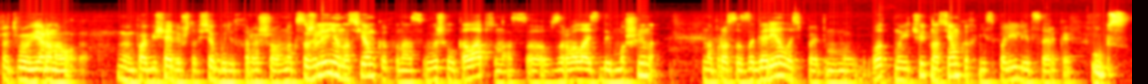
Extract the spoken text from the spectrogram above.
противоверного. Мы пообещали, что все будет хорошо. Но, к сожалению, на съемках у нас вышел коллапс, у нас э, взорвалась дым-машина, она просто загорелась, поэтому мы, вот мы чуть на съемках не спалили церковь. Упс.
